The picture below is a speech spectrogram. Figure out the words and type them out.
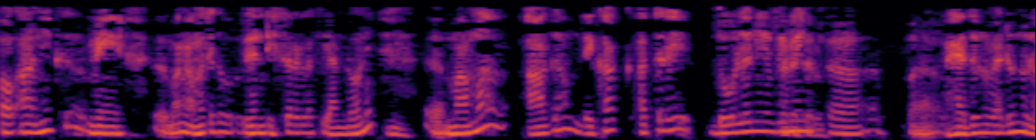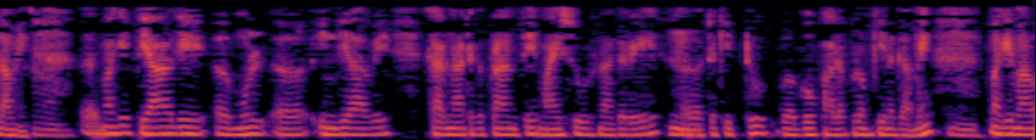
ඔව් අනික මේ මම අමතක වෙන්න ඉස්සරලා කියන්න ඕනේ මම ආගම් දෙකක් අතරේ දෝලණය වෙමින් හැදුණු වැඩුණු ළමෙක්. මගේ පියාගේ මුල් ඉන්දියාවේ කර්ණාටක ප්‍රාන්තයේ මයිසූර් නගරයේ ටකිට්ටු ගෝපාලපුරම් කියන ගමෙන් මගේ මව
